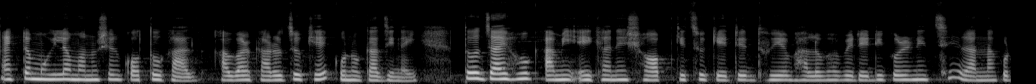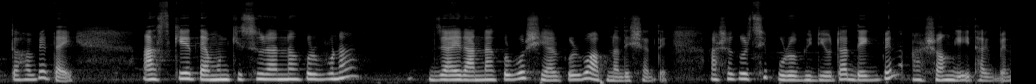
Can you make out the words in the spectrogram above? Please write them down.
একটা মহিলা মানুষের কত কাজ, আবার কারও চোখে কোনো কাজই নাই। তো যাই হোক, আমি এইখানে সব কিছু কেটে ধুয়ে ভালোভাবে রেডি করে নিচ্ছি, রান্না করতে হবে তাই। আজকে তেমন কিছু রান্না করব না। যাই রান্না করব শেয়ার করব আপনাদের সাথে। আশা করছি পুরো ভিডিওটা দেখবেন আর সঙ্গেই থাকবেন।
